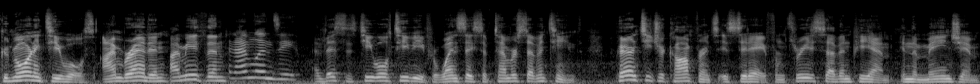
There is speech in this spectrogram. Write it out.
Good morning, T Wolves. I'm Brandon. I'm Ethan. And I'm Lindsay. And this is T Wolf TV for Wednesday, September 17th. Parent teacher conference is today from 3 to 7 p.m. in the main gym.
